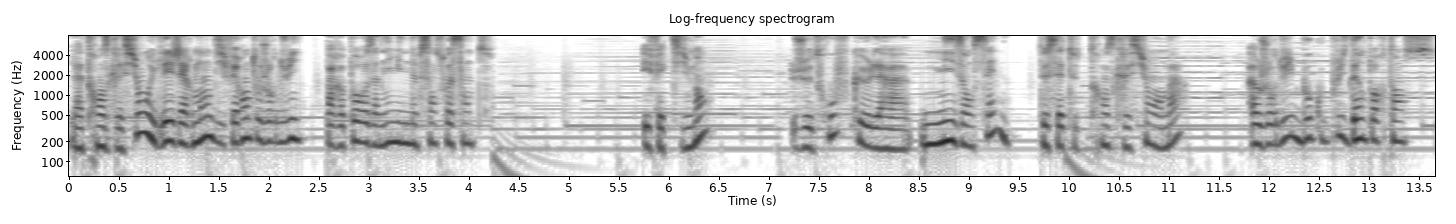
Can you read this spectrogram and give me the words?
la transgression est légèrement différente aujourd'hui par rapport aux années 1960. Effectivement, je trouve que la mise en scène de cette transgression en art a aujourd'hui beaucoup plus d'importance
